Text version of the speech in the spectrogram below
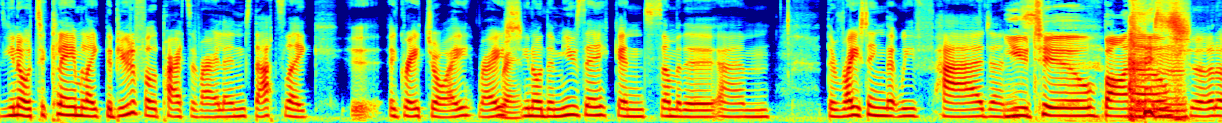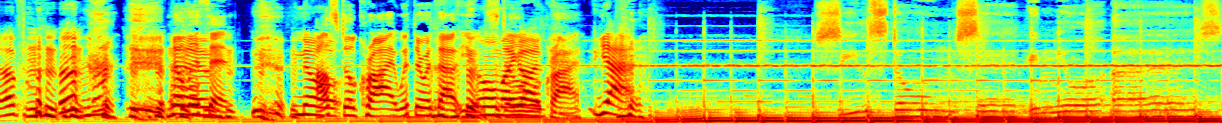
you know, to claim like the beautiful parts of Ireland, that's like a great joy, right? Right. You know, the music and some of the um, the writing that we've had. And You too, Bono. Shut up. no, listen. no. I'll still cry with or without you. Oh my Still will God. cry. yeah. See the stone set in your eyes.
